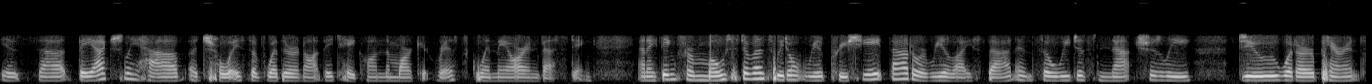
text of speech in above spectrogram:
is that they actually have a choice of whether or not they take on the market risk when they are investing. And I think for most of us, we don't re- appreciate that or realize that. And so we just naturally do what our parents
